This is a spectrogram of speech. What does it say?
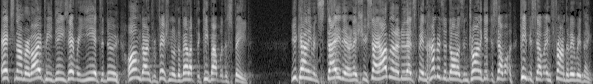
X number of OPDs every year to do ongoing professional development to keep up with the speed. You can't even stay there unless you say, I'm going to do that, spend hundreds of dollars and trying to get yourself, keep yourself in front of everything.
